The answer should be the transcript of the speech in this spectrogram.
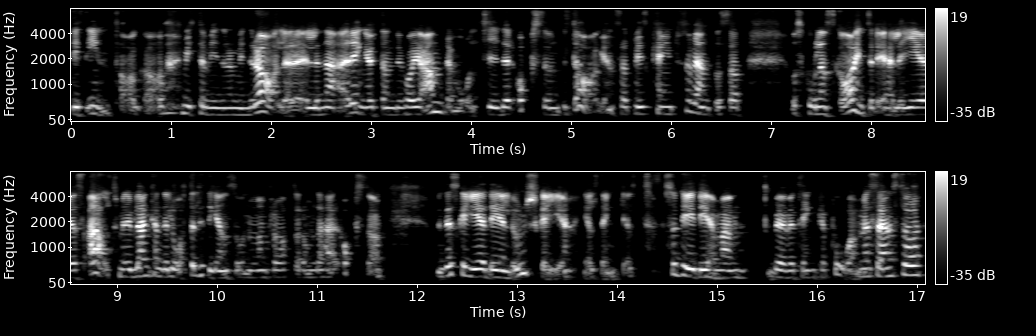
ditt intag av vitaminer och mineraler eller näring, utan du har ju andra måltider också under dagen. Så att vi kan ju inte förvänta oss att, och skolan ska inte det heller, ge oss allt. Men ibland kan det låta lite grann så när man pratar om det här också. Men det ska ge det en lunch ska ge helt enkelt. Så det är det man behöver tänka på. Men sen så,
